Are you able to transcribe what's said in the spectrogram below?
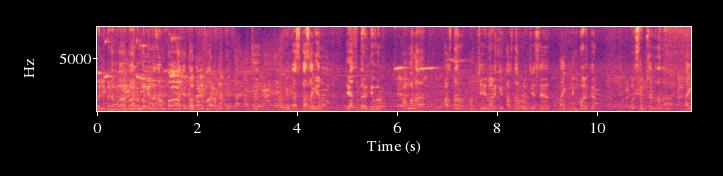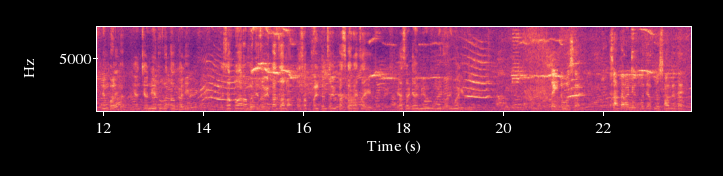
पलीकडं ब- बारामतीला जाऊन बघा अजय दादाने बारामतीचा विकास कसा गेला त्याच धर्तीवर आम्हाला खासदार आमचे लाडके खासदार रणजितसिंह नाईक निंबाळकर व शमशेरदादा नाईक निंबाळकर यांच्या नेतृत्वाखाली जसा बारामतीचा विकास झाला तसा फलटणचा विकास करायचा आहे यासाठी आम्ही उमेदवारी मागितली आहे. ताई नमस्कार. सातारा न्यूजमध्ये आपलं स्वागत आहे.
